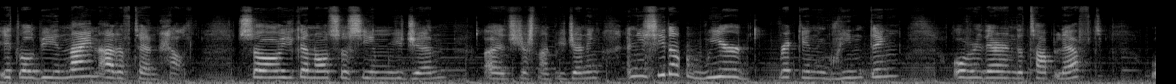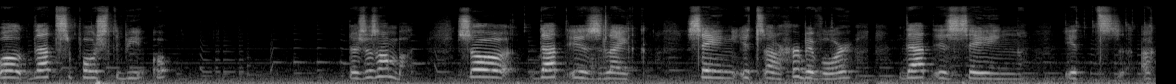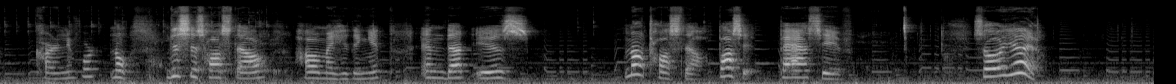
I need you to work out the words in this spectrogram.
it will be 9 out of 10 health. So you can also see him regen. Uh, it's just not regenning. And you see that weird freaking green thing over there in the top left? Well, that's supposed to be... Oh, there's a zombot. So that is like saying it's a herbivore that is saying it's a carnivore. No, this is hostile. How am I hitting it? And that is not hostile. Passive. Passive. So yeah.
